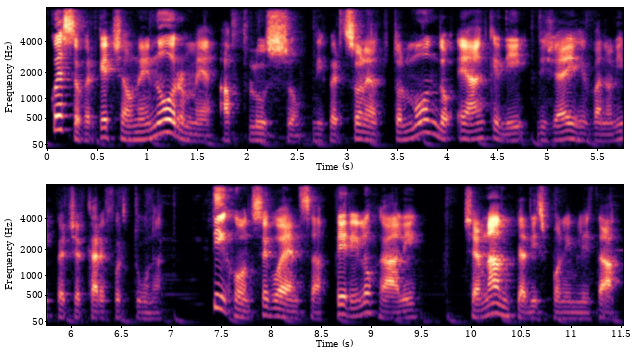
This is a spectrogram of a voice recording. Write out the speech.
Questo perché c'è un enorme afflusso di persone da tutto il mondo e anche di DJ che vanno lì per cercare fortuna. Di conseguenza, per i locali c'è un'ampia disponibilità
